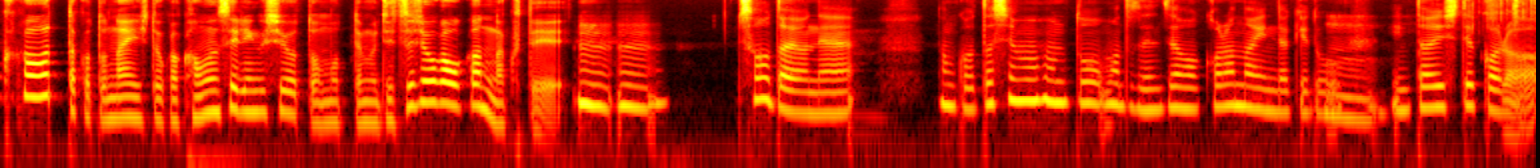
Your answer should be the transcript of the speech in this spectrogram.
く関わったことない人がカウンセリングしようと思っても実情がわかんなくて、うんうん。そうだよね。なんか私も本当まだ全然わからないんだけど、うん引退してから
